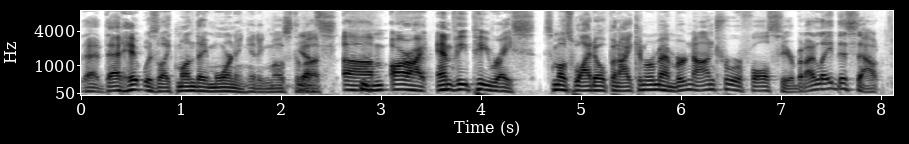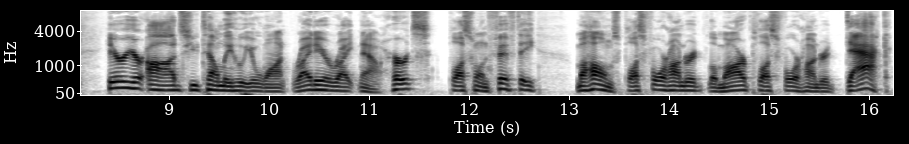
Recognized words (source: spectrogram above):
that that hit was like Monday morning hitting most of Yes. us. Um, all right, MVP race. It's the most wide open I can remember. Non true or false here, but I laid this out. Here are your odds. You tell me who you want right here, right now. Hurts plus one fifty, Mahomes plus four hundred, Lamar plus four hundred, Dak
